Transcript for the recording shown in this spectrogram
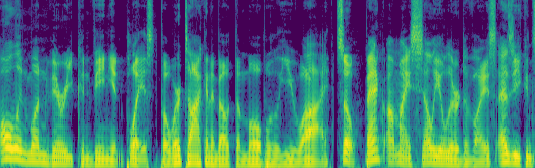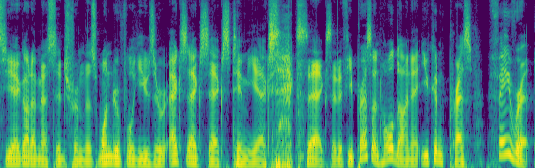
all in one very convenient place. But we're talking about the mobile UI. So, back on my cellular device, as you can see, I got a message from this wonderful user, XXX XXX, and if you press and hold on it, you can press favorite.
